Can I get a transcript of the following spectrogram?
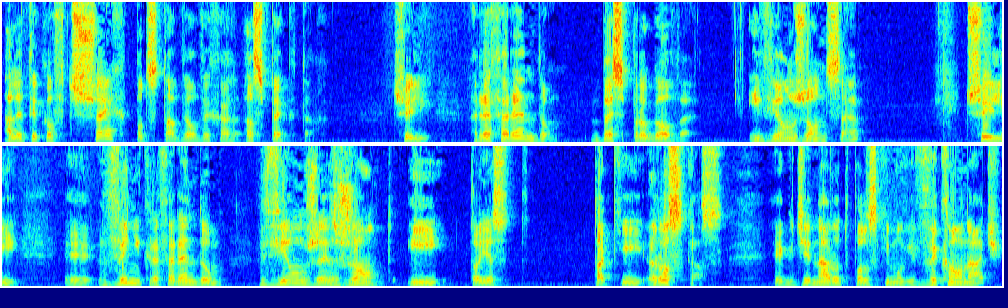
ale tylko w trzech podstawowych aspektach, czyli referendum bezprogowe i wiążące, czyli y, wynik referendum wiąże rząd i to jest taki rozkaz, gdzie naród polski mówi wykonać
